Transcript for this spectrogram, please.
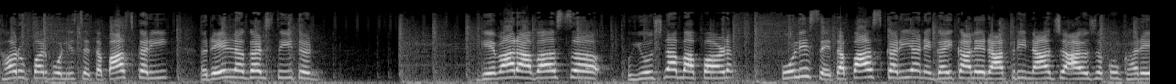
ઘર ઉપર પોલીસે તપાસ કરી. રેલનગર સ્થિત ગેવાર આવાસ યોજનામાં પણ પોલીસે તપાસ કરી અને ગઈકાલે રાત્રિના જ આયોજકો ઘરે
